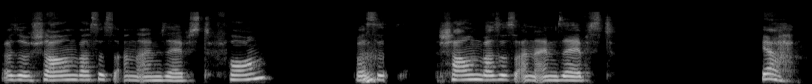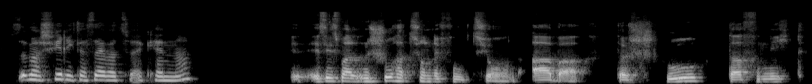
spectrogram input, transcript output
Also schauen, was es an einem selbst formt, was Hm? es schauen, was es an einem selbst ja, ist immer schwierig, das selber zu erkennen, ne? Es ist mal, ein Schuh hat schon eine Funktion, aber der Schuh darf nicht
